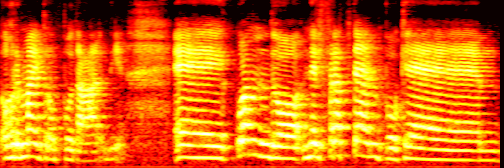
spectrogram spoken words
ormai troppo tardi. E quando nel frattempo che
